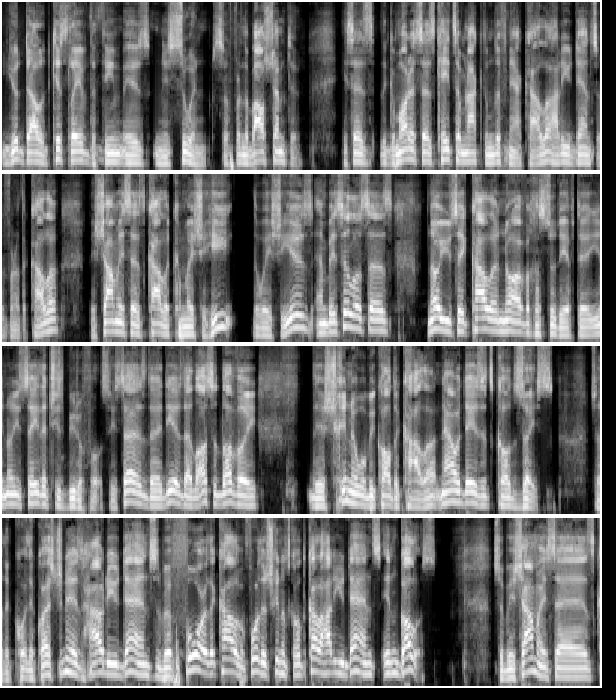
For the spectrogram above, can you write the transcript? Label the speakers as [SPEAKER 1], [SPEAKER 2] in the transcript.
[SPEAKER 1] Yud Daled Kislev, the theme is Nisuin. So from the Baal Shem Tov, he says, the Gemara says, Ketzam Nakdim Lifnei Akala, how do you dance in front of the Kala? Beshame says, Kala Kameshahi, the way she is, and Beisilo says, no, you say Kala no avachasudi. You know, you say that she's beautiful. So he says the idea is that Lasad Lavai, the Shechina will be called a Kala. Nowadays it's called Zeus. So the the question is, how do you dance before the Kala, before the Shechina is called Kala? How do you dance in Golos? So Beishamai says,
